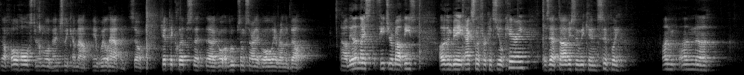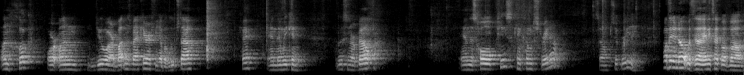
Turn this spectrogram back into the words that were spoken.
the whole holster will eventually come out. It will happen. So get the clips that uh, go loops. I'm sorry, that go all the way around the belt. Uh, the other nice feature about these, other than being excellent for concealed carry, is that obviously we can simply un, un, uh, unhook or undo our buttons back here if you have a loop style. Okay, and then we can loosen our belt and this whole piece can come straight out. So super easy. One thing to note with uh, any type of uh,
